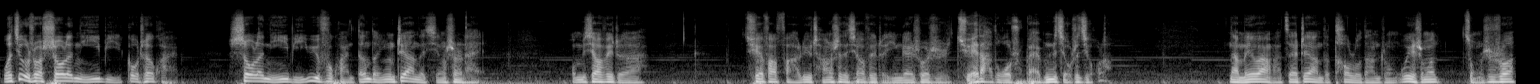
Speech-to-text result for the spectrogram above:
我就说收了你一笔购车款，收了你一笔预付款等等，用这样的形式来，我们消费者。缺乏法律常识的消费者应该说是绝大多数，百分之九十九了。那没有办法，在这样的套路当中，为什么总是说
